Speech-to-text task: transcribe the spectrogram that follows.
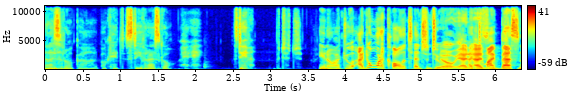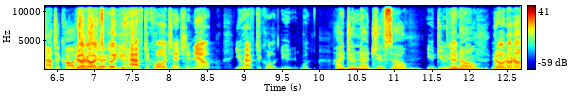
and I said, oh god, okay, Steven. I just go, hey. You know, I do. I don't want to call attention to No, it. and I do my best not to call No, attention. no, to it's it. good. You have to call attention. Now you have to call you. I do nudge you, so You do You not. know, no, no, no.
